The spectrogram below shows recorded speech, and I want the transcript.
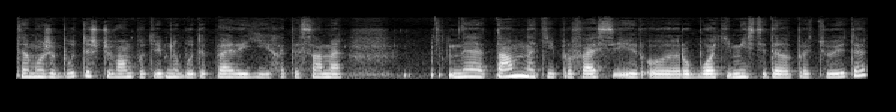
Це може бути, що вам потрібно буде переїхати саме не там, на тій професії, роботі, місці, де ви працюєте,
